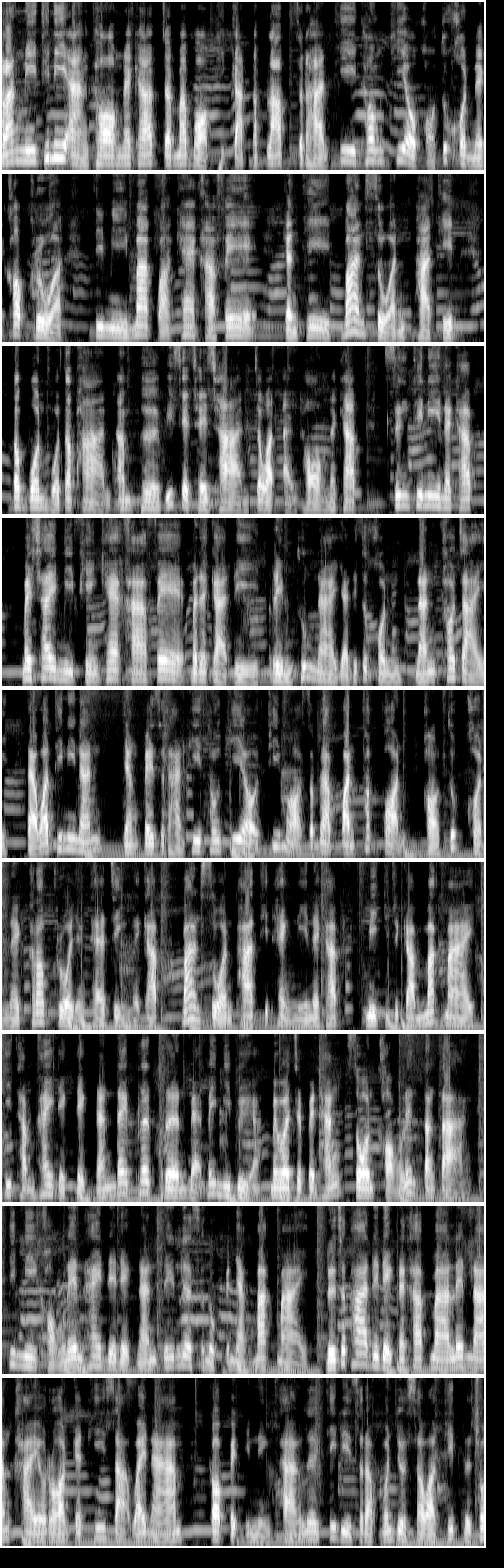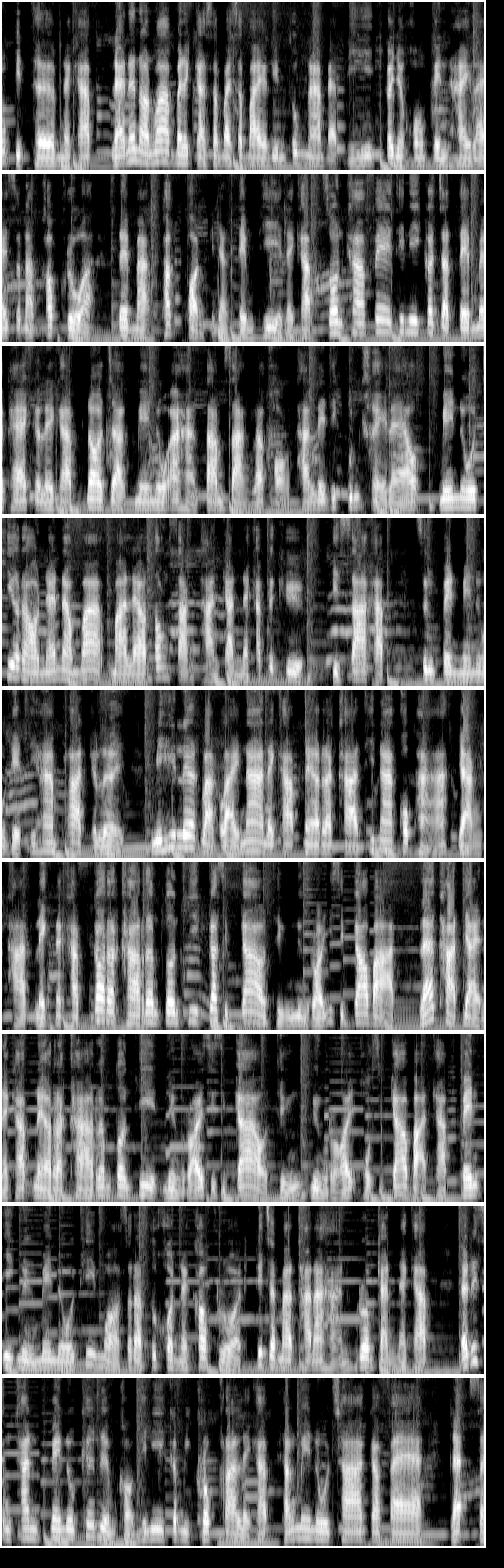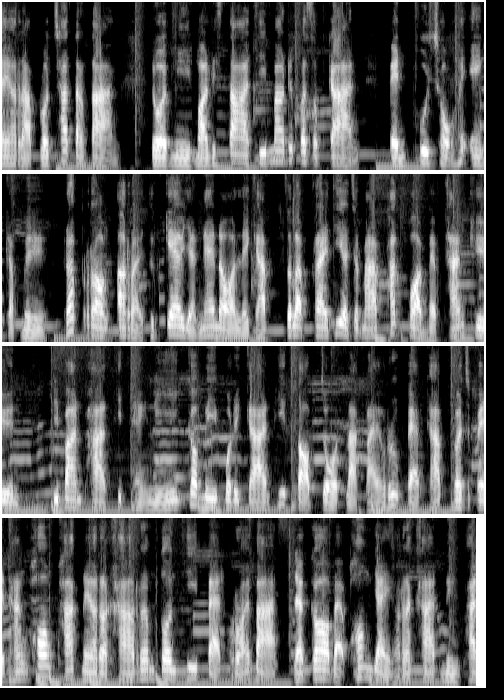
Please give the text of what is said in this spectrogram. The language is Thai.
ครั้งนี้ที่นี่อ่างทองนะครับจะมาบอกพิกัดลับๆ สถานที่ท่องเที่ยวของทุกคนในครอบครัวที่มีมากกว่าแค่คาเฟ่กันที่บ้านสวนพาทิตย์ ตำบลหัวตะพาน อำเภอวิเศษชัยชาญ จังหวัดอ่างทองนะครับ ซึ่งที่นี่นะครับไม่ใช่มีเพียงแค่คาเฟ่บรรยากาศดี ริมทุ่งนาอย่างที่ทุกคนนั้นเข้าใจ แต่ว่าที่นี่นั้นยังเป็นสถานที่ท่องเที่ยวที่เหมาะสำหรับวันพักผ่อนของทุกคนในครอบครัวอย่างแท้จริงนะครับ บ้านสวนพาทิตแห่งนี้นะครับ มีกิจกรรมมากมายที่ทำให้เด็กๆ นั้นได้เพลิดเพลินแบบไม่มีเบื่อ ไม่ว่าจะเป็นทั้งโซนของเล่นต่างๆ ที่มีของเล่นให้เด็กๆนั้นได้เลือกสนุกกันอย่างมากมาย หรือจะพาเด็กๆนะครับมาเล่นน้ำคลายร้อนกันที่สระว่ายน้ำก็เป็นอีกหนึ่งทางเลือกที่ดีสำหรับวันหยุดเสาร์อาทิตย์หรือช่วงปิดเทอมนะครับ และแน่นอนว่าบรรยากาศสบายๆริมทุ่งนาแบบนี้ ก็ยังคงเป็นไฮไลท์สำหรับครอบครัว ได้มาพักผ่อนกันอย่างเต็มที่เลยครับโซนคาเฟ่ที่นี่ก็จัดเต็มไม่แพ้กันเลยครับ นอกจากเมนูอาหารตามสั่งและของทานเล่นที่คุ้นเคยแล้ว เมนูที่เราแนะนำว่ามาแล้วต้องสั่งทานกันนะครับก็คือพิซซ่าครับซึ่งเป็นเมนูเด็ดที่ห้ามพลาดกันเลย มีให้เลือกหลากหลายหน้านะครับในราคาที่น่าคบหาอย่างถาดเล็กนะครับก็ราคาเริ่มต้นที่ 99 ถึง 129 บาท และถาดใหญ่นะครับในราคาเริ่มต้นที่ 149 ถึง 169 บาทครับเป็นอีกหนึ่งเมนูที่เหมาะสำหรับทุกคนในครอบครัวที่จะมาทานอาหารร่วมกันนะครับและที่สำคัญเมนูเครื่องดื่มของที่นี่ก็มีครบครันเลยครับ ทั้งเมนูชากาแฟ และไซรัปรสชาติต่างๆ โดยมีบาริสต้าที่มากด้วยประสบการณ์ เป็นผู้ชงให้เองกับมือ รับรองอร่อยทุกแก้วอย่างแน่นอนเลยครับสำหรับใครที่อยากจะมาพักผ่อนแบบค้างคืนที่บ้านพาทิตแห่งนี้ก็มีบริการที่ตอบโจทย์หลากหลายรูปแบบครับก็จะเป็นทั้งห้องพักในราคาเริ่มต้นที่ 800 บาท แล้วก็แบบห้องใหญ่ราคา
